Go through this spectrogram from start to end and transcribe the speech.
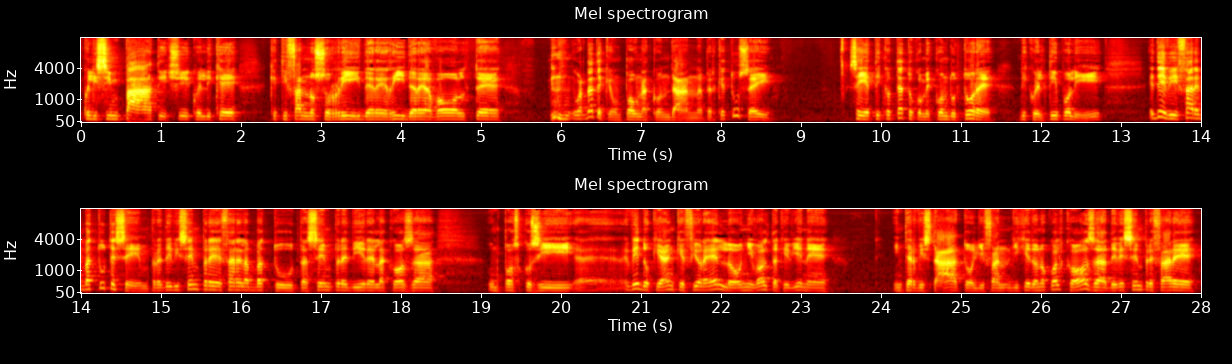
quelli simpatici, quelli che, che ti fanno sorridere, ridere a volte. Guardate che è un po' una condanna, perché tu sei sei etichettato come conduttore di quel tipo lì e devi fare battute sempre, devi sempre fare la battuta, sempre dire la cosa un po' così. Eh, vedo che anche Fiorello ogni volta che viene intervistato, gli, fan, gli chiedono qualcosa, deve sempre fare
